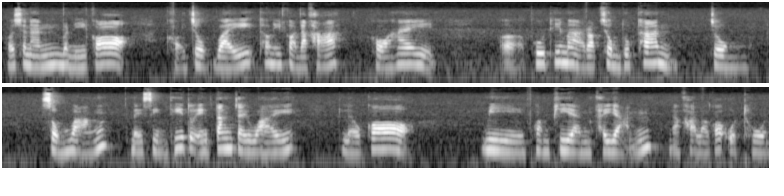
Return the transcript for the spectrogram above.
เพราะฉะนั้นวันนี้ก็ขอจบไว้เท่านี้ก่อนนะคะ ขอให้ผู้ที่มารับชมทุกท่านจง สมหวังในสิ่งที่ตัวเองตั้งใจไว้ แล้วก็มีความเพียรขยันนะคะ แล้วก็อดทน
